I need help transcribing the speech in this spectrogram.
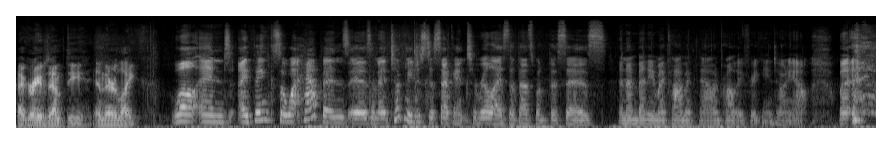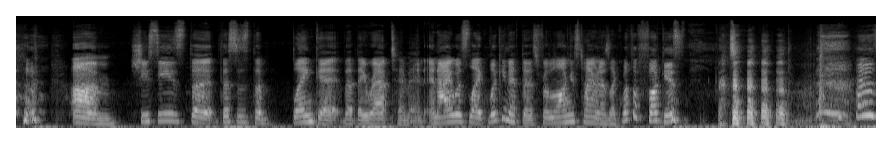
that grave's empty," and they're like, Well, and I think so. What happens is, and it took me just a second to realize that that's what this is, and I'm bending my comic now and probably freaking Tony out. But um, she sees the this is the blanket that they wrapped him in, and I was like looking at this for the longest time, and I was like, "What the fuck is?" I was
